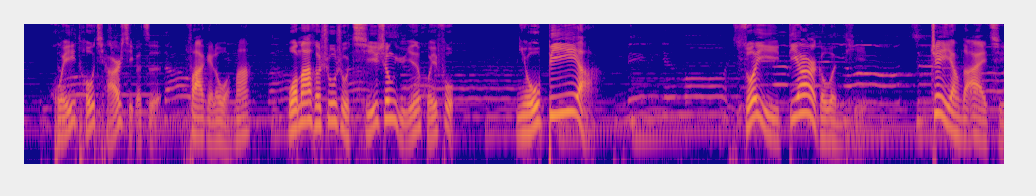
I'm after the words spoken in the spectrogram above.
“回头钱儿”几个字，发给了我妈。我妈和叔叔齐声语音回复：“牛逼呀！”所以第二个问题，这样的爱情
